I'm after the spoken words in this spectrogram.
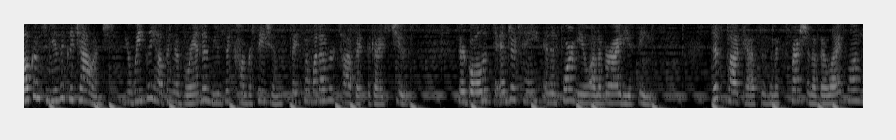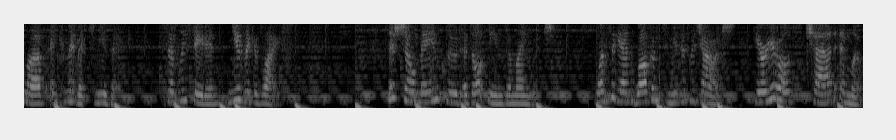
Welcome to Musically Challenged, your weekly helping of random music conversations based on whatever topic the guys choose. Their goal is to entertain and inform you on a variety of themes. This podcast is an expression of their lifelong love and commitment to music. Simply stated, music is life. This show may include adult themes and language. Once again, welcome to Musically Challenged. Here are your hosts, Chad and Lou.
